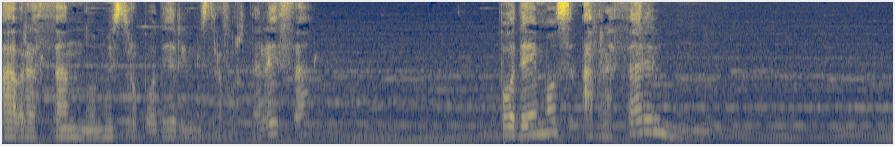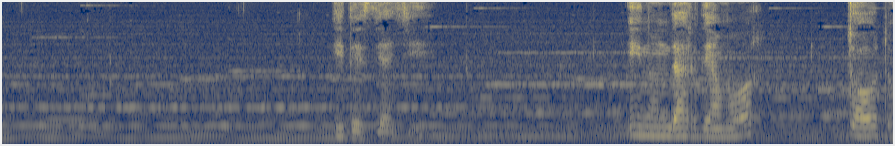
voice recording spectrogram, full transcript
Abrazando nuestro poder y nuestra fortaleza, podemos abrazar el mundo. Y desde allí inundar de amor todo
